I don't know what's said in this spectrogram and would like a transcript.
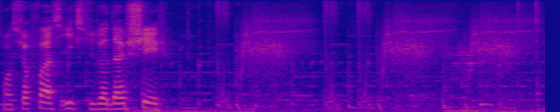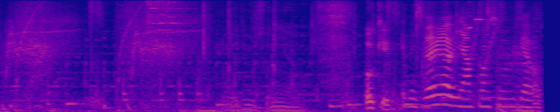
Sur la surface, X, tu dois dasher. Ok. Eh ben, c'est pas grave, il y a un point de sauvegarde.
